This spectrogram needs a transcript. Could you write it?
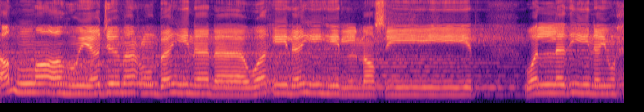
الله يجمع بيننا وإليه المصير. والذين يحاجون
